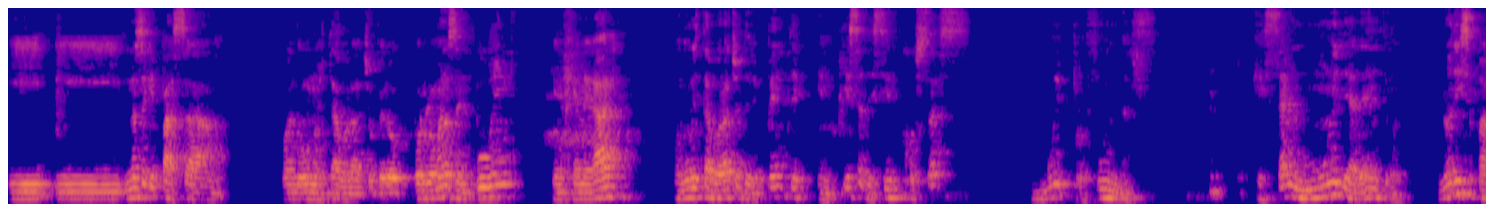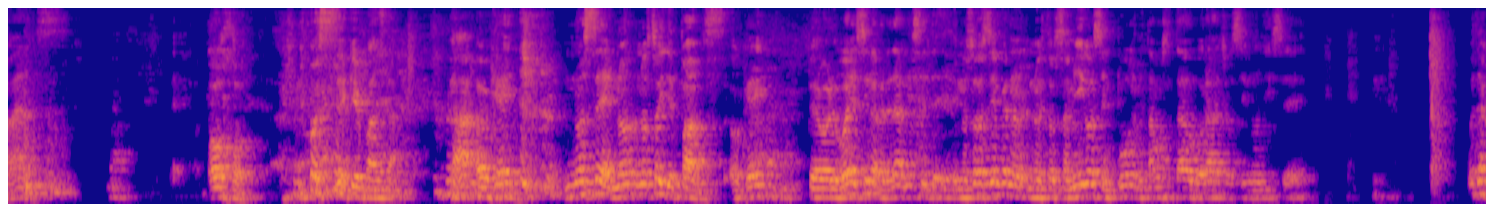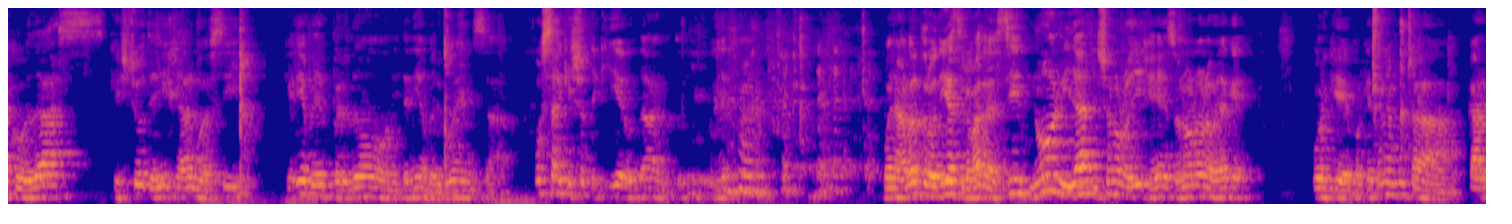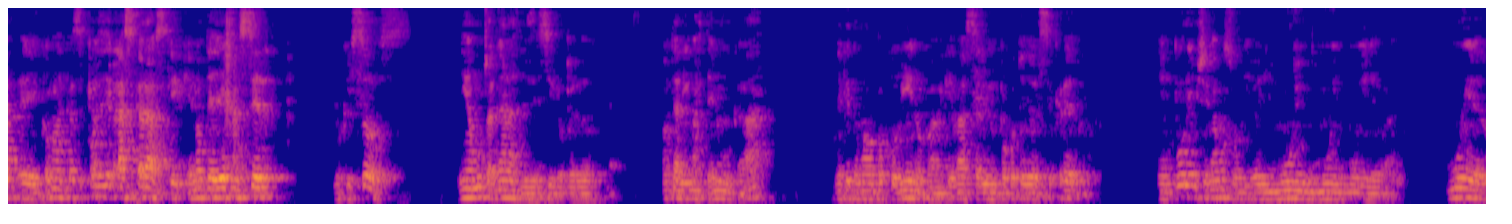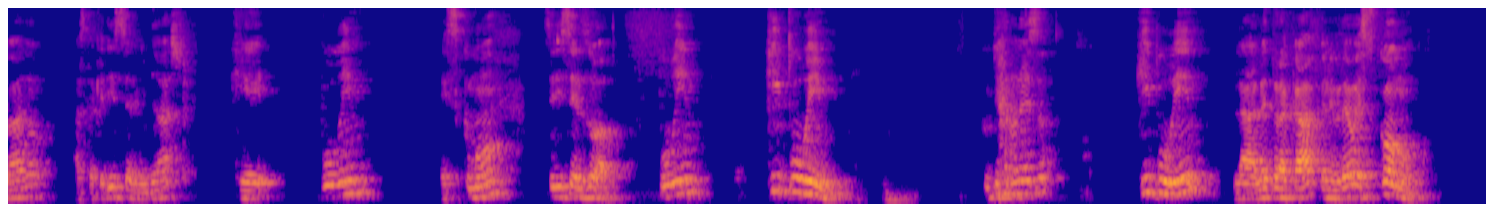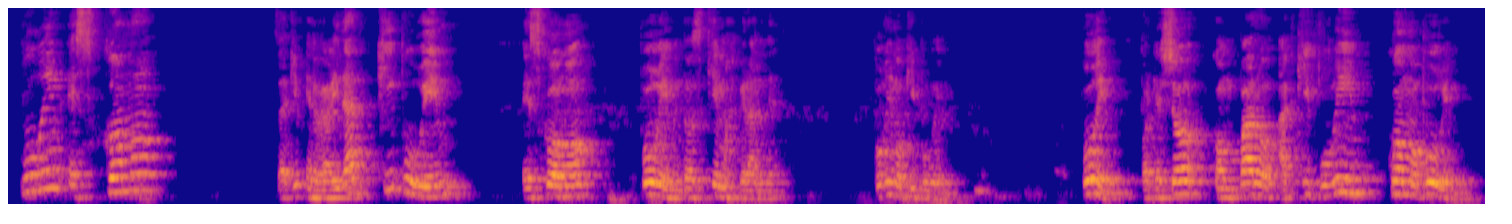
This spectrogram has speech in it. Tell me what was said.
Y, y, no sé qué pasa cuando uno está borracho, pero por lo menos en Purim, en general, cuando uno está borracho, de repente empieza a decir cosas muy profundas, que salen muy de adentro. No dice palabras. Ojo, no sé qué pasa. Ah, ok. No sé, no, no soy de pubs, ok. Pero le voy a decir la verdad. Dice, nosotros siempre, nuestros amigos en pub, estamos sentados borrachos y uno dice, ¿vos te acordás que yo te dije algo así? Quería pedir perdón y tenía vergüenza. Vos sabés que yo te quiero tanto. Bueno, al otro día se lo vas a decir, no olvidate, yo no lo dije eso. No, no, la verdad que ¿Por qué? Porque tienes muchas eh, cáscaras que, que, no te dejan ser lo que sos. Tenía muchas ganas de decirlo, perdón. No te animaste nunca, ¿ah? Tienes que tomar un poco vino para que va a salir un poco todo el secreto. En Purim llegamos a un nivel muy, muy, muy elevado. Muy elevado, hasta que dice el Midrash que Purim es como, se dice el Zohar, Purim, Kipurim. ¿Escucharon eso? Kipurim la letra Kaf en hebreo es como. Purim es como, en realidad Kippurim es como Purim. Entonces, ¿qué más grande? ¿Purim o Kippurim? Purim, porque yo comparo a Kippurim como Purim.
